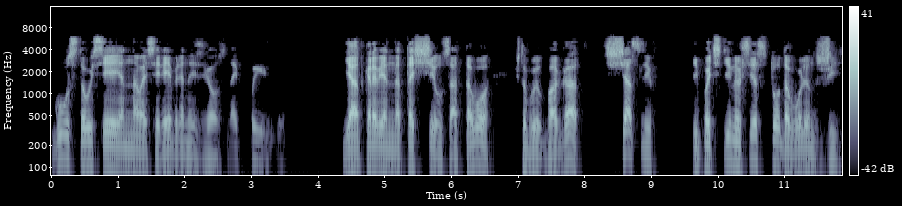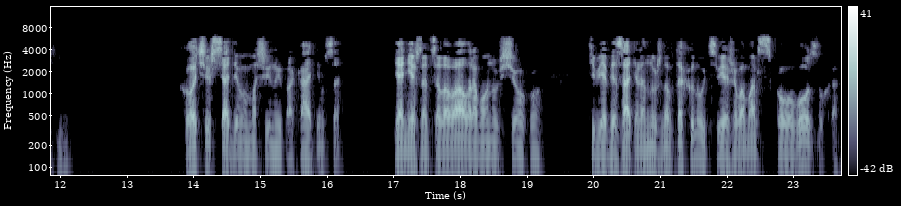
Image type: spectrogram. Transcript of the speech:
густо усеянного серебряной звездной пылью. Я откровенно тащился от того, что был богат, счастлив и почти на все сто доволен жизнью. «Хочешь, сядем в машину и прокатимся?» Я нежно целовал Рамону в щеку. Тебе обязательно нужно вдохнуть свежего морского воздуха.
